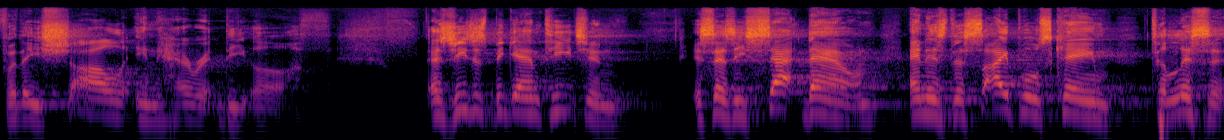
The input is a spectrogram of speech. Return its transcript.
for they shall inherit the earth. As Jesus began teaching, it says he sat down and his disciples came to listen.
